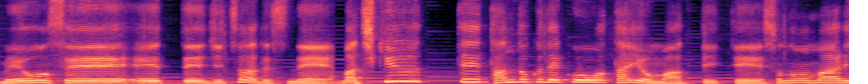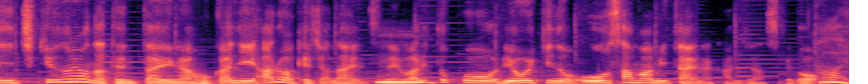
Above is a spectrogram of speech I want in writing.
冥王星って実はですね、まあ、地球って単独でこう太陽を回っていてその周りに地球のような天体が他にあるわけじゃないんですね、うん。割とこう領域の王様みたいな感じなんですけどはい。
